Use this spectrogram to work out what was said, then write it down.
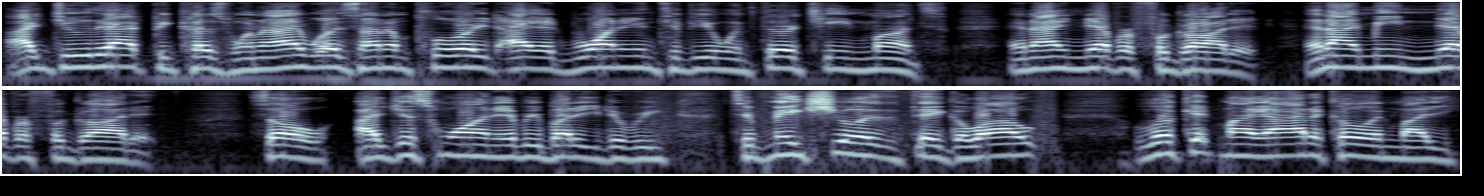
I do that because when I was unemployed, I had one interview in 13 months and I never forgot it. And I mean, never forgot it. So I just want everybody to re- to make sure that they go out, look at my article in my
